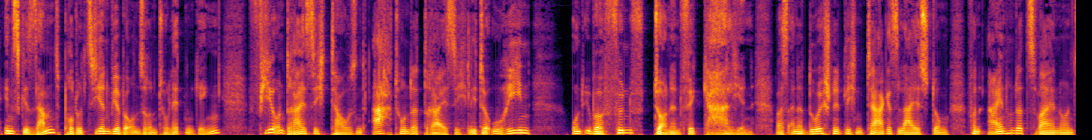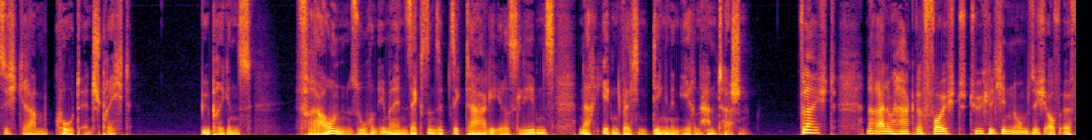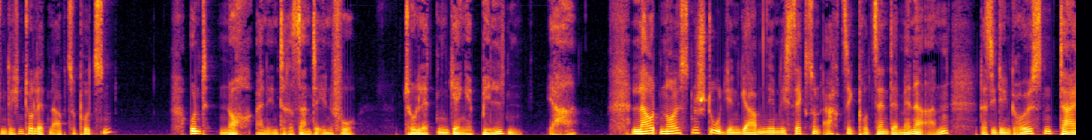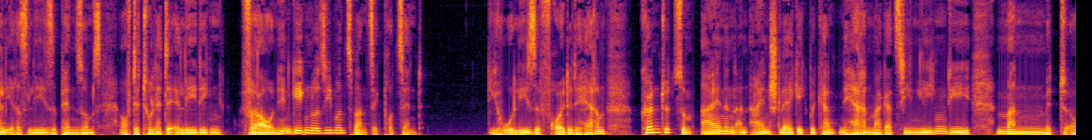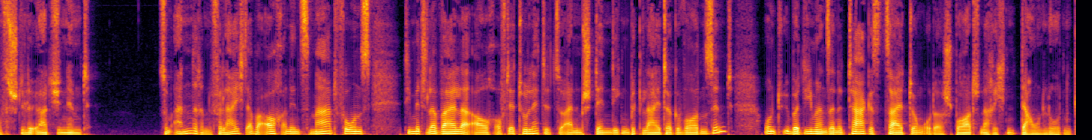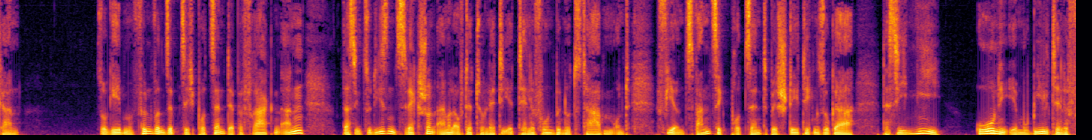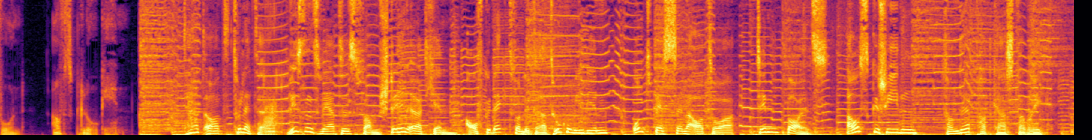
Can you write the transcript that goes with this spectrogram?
Insgesamt produzieren wir bei unseren Toilettengängen 34.830 Liter Urin und über fünf Tonnen Fäkalien, was einer durchschnittlichen Tagesleistung von 192 Gramm Kot entspricht. Übrigens Frauen suchen immerhin 76 Tage ihres Lebens nach irgendwelchen Dingen in ihren Handtaschen. Vielleicht nach einem Hakle Feuchttüchelchen, um sich auf öffentlichen Toiletten abzuputzen? Und noch eine interessante Info. Toilettengänge bilden, ja. Laut neuesten Studien gaben nämlich 86 Prozent der Männer an, dass sie den größten Teil ihres Lesepensums auf der Toilette erledigen Frauen hingegen nur 27 Prozent. Die hohe Lesefreude der Herren könnte zum einen an einschlägig bekannten Herrenmagazinen liegen, die man mit aufs stille Örtchen nimmt. Zum anderen vielleicht aber auch an den Smartphones, die mittlerweile auch auf der Toilette zu einem ständigen Begleiter geworden sind und über die man seine Tageszeitung oder Sportnachrichten downloaden kann. So geben 75 Prozent der Befragten an, dass sie zu diesem Zweck schon einmal auf der Toilette ihr Telefon benutzt haben und 24 Prozent bestätigen sogar, dass sie nie ohne ihr Mobiltelefon aufs Klo gehen. Tatort Toilette. Wissenswertes vom stillen Örtchen. Aufgedeckt von Literaturkomedien und Bestsellerautor Tim Bolz. Ausgeschieden von der Podcastfabrik.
